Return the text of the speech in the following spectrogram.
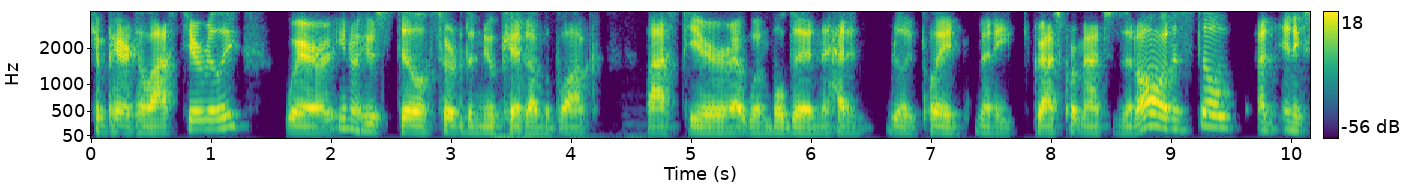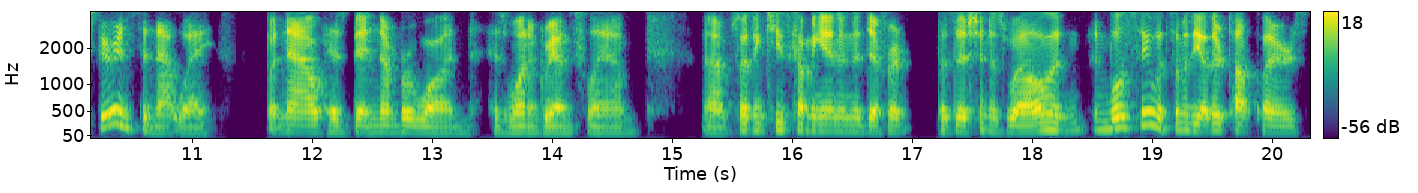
compared to last year, really, where you know he was still sort of the new kid on the block last year at Wimbledon, hadn't really played many grass court matches at all, and is still inexperienced in that way but now has been number one, has won a Grand Slam. Um, so I think he's coming in in a different position as well, and and we'll see with some of the other top players.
